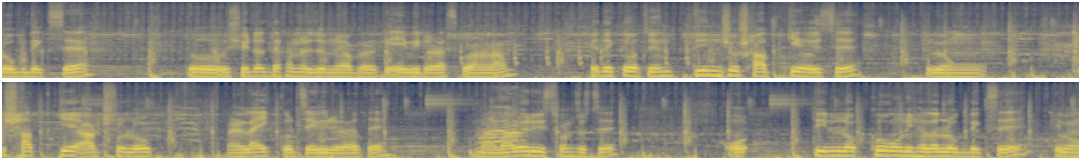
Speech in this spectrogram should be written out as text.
লোক দেখছে। তো সেটা দেখানোর জন্য আপনাদেরকে এই ভিডিওটা আজকে বানালাম। এই দেখতে পাচ্ছেন, তিনশো সাত কে হয়েছে এবং সাত কে আটশো লোক মানে লাইক করছে এই ভিডিওটাতে মানে ভালোই রেসপন্স হচ্ছে। ও, তিন লক্ষ উনিশ হাজার লোক দেখছে এবং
